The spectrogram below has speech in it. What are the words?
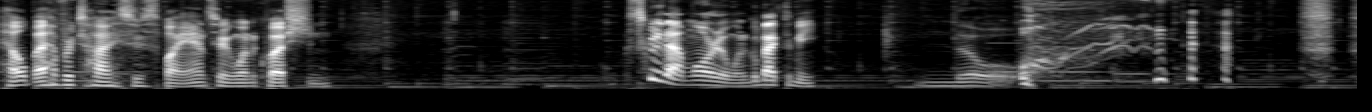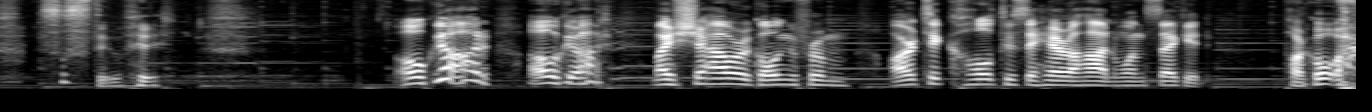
Help advertisers by answering one question. Screw that Mario one. Go back to me. No. so stupid. Oh god. Oh god. My shower going from Arctic cold to Sahara hot in one second. Parkour.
